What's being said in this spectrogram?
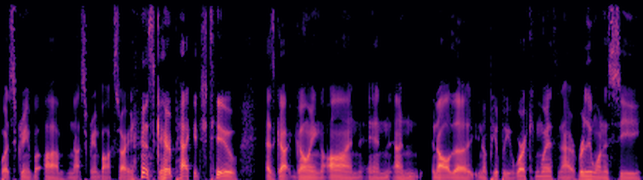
what Screen um not Screambox sorry Scare Package Two has got going on and and and all the you know people you're working with, and I really want to see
